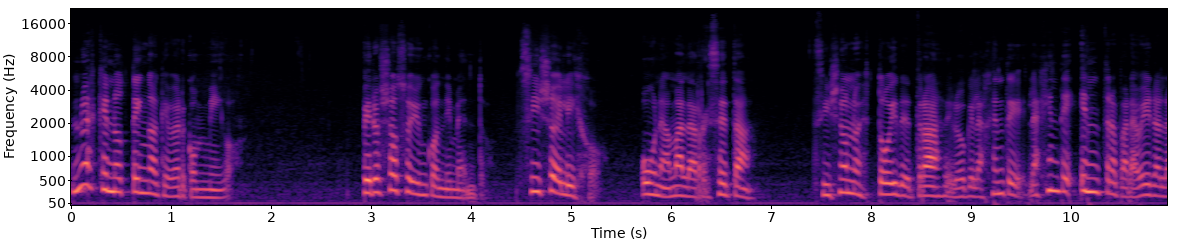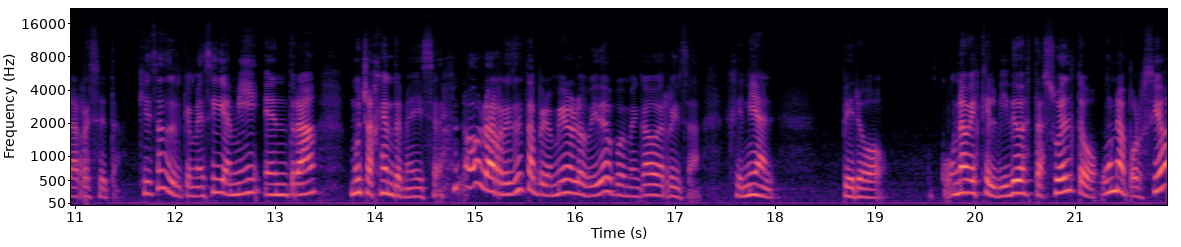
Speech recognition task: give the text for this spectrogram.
no es que no tenga que ver conmigo, pero yo soy un condimento. Si yo elijo una mala receta si yo no estoy detrás de lo que la gente, la gente entra para ver a la receta. Quizás el que me sigue a mí entra, mucha gente me dice, no la receta, pero miro los videos pues me cago de risa. Genial. Pero Una vez que el video está suelto, una porción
